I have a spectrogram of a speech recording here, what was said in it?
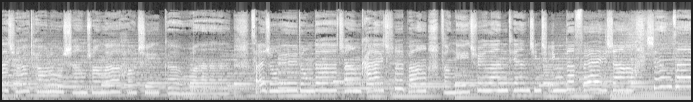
在这条路上转了好几个弯，才终于懂得张开翅膀，放你去蓝天，尽情的飞翔。现在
